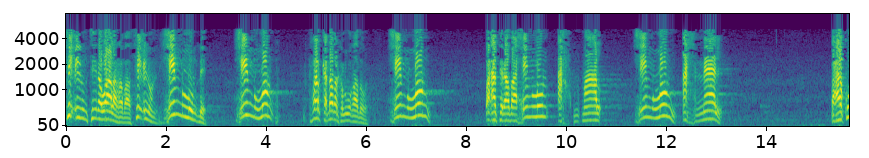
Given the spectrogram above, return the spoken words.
ficluntiina waa la rabaa. Ficlun ximlun dheh ximlun rarka dhabarka lagu qaado. Ximlun waxaad tidhahdaa ximlun axmaal ximlun axmaal waxaa ku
